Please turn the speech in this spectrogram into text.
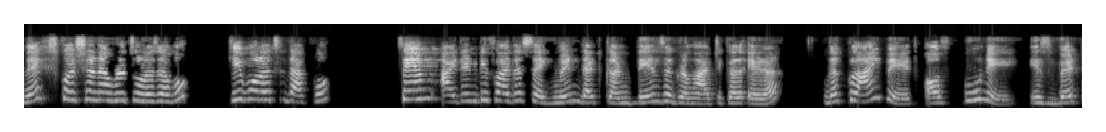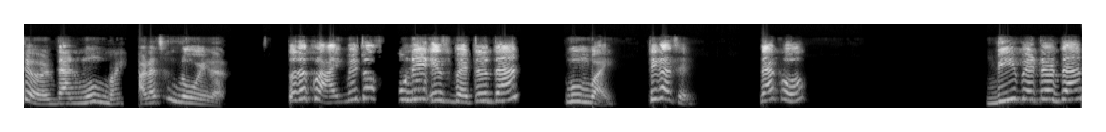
নেক্সট কোয়েশ্চেনে আমরা চলে যাব। কি বলেছে দেখো? Same identify the segment that contains a grammatical error. The climate of Pune is better than Mumbai. আর আছে নো এরার তো the climate of Pune is better than Mumbai ঠিক আছে? দেখো B better than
